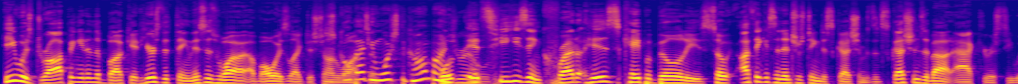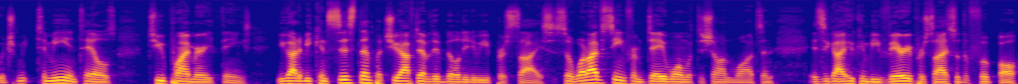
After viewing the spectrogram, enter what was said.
He was dropping it in the bucket. Here's the thing. This is why I've always liked Deshaun Watson. just go Watson. back and watch the combine Well, drills. it's he's incredible. His capabilities. So I think it's an interesting discussion. But the discussion's about accuracy, which to me entails two primary things. You got to be consistent, but you have to have the ability to be precise. So what I've seen from day one with Deshaun Watson is a guy who can be very precise with the football.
